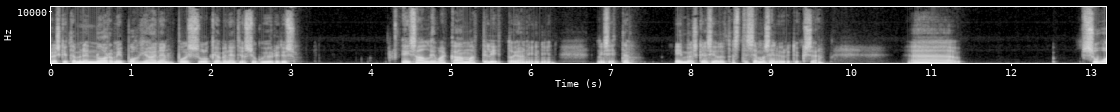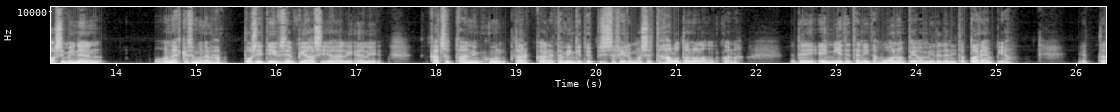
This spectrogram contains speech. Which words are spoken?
Myöskin tämmöinen normipohjainen poissulkeminen, että jos joku yritys ei salli vaikka ammattiliittoja, niin, niin, niin sitten ei myöskään sijoiteta sitten semmoiseen yritykseen. Ää, suosiminen on ehkä semmoinen vähän positiivisempi asia, eli, eli katsotaan niin kuin tarkkaan, että minkä tyyppisissä firmoissa sitten halutaan olla mukana. Että ei, ei mietitä niitä huonompia, vaan mietitään niitä parempia. Että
